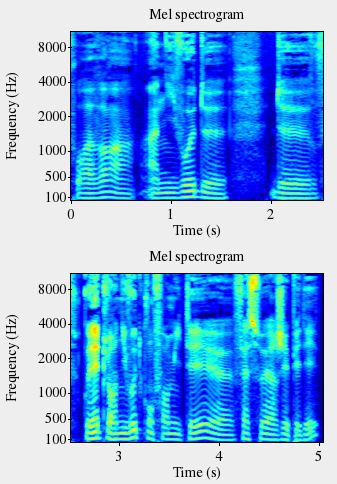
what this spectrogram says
pour avoir un, un niveau de, de connaître leur niveau de conformité euh, face au RGPD.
